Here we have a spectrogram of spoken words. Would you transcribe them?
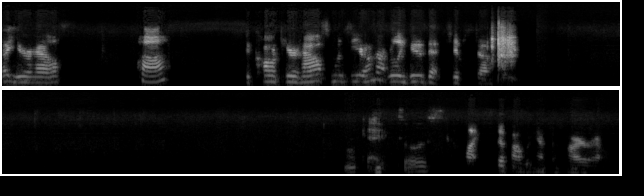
a year. your house. Huh? To caulk your house once a year. I'm not really good at that tip stuff. Okay. So it's Like stuff I would have to hire out.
